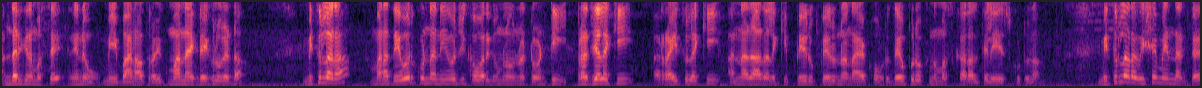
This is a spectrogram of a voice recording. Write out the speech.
అందరికీ నమస్తే. నేను మీ బాణావతి రవికుమార్ నాయక్ రేకులగడ్డ మిత్రులరా మన దేవరకొండ నియోజకవర్గంలో ఉన్నటువంటి ప్రజలకి రైతులకి అన్నదాతలకి పేరు పేరున నా యొక్క హృదయపూర్వక నమస్కారాలు తెలియజేసుకుంటున్నా. మిత్రులరా విషయం ఏంటంటే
